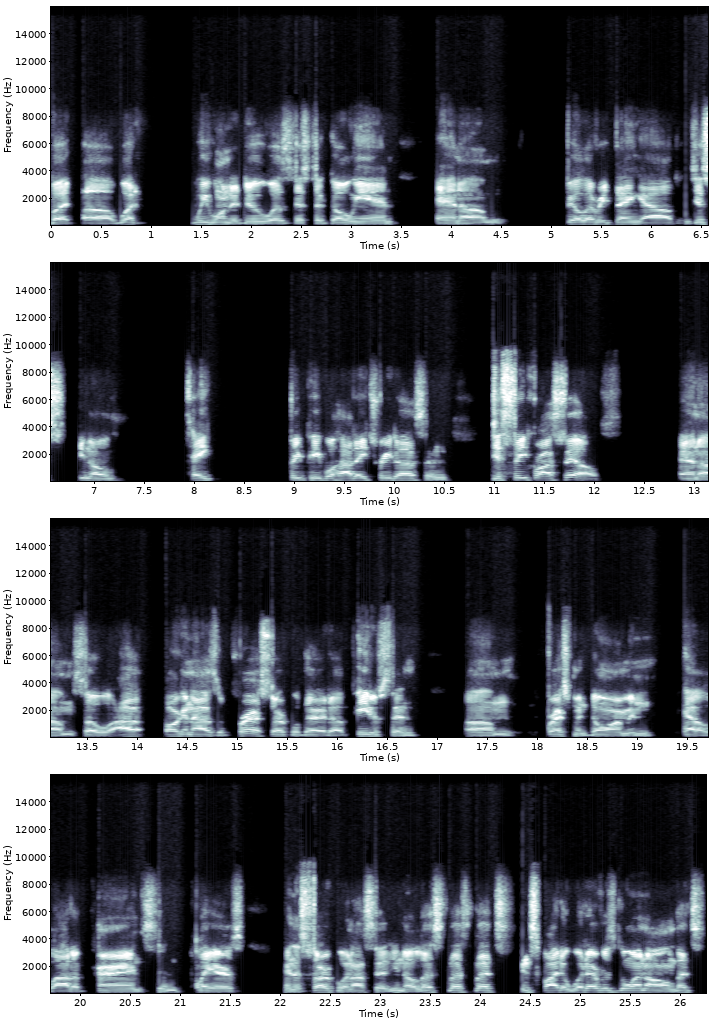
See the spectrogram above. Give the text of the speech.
But uh, what we wanted to do was just to go in and um, fill everything out and just, you know, take treat people how they treat us and just see for ourselves. And um, so I organized a prayer circle there at uh, Petersen um, freshman dorm, and we had a lot of parents and players in a circle. And I said, you know, let's let's let's in spite of whatever's going on, let's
